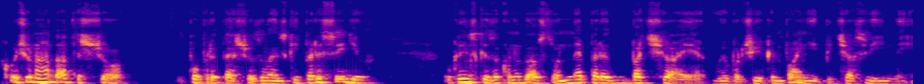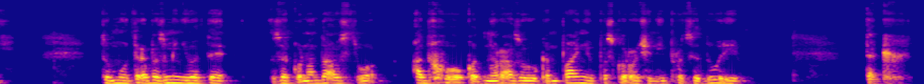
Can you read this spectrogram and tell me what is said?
Хочу нагадати, що, попри те, що Зеленський пересидів, українське законодавство не передбачає виборчої кампанії під час війни. Тому треба змінювати законодавство адхок, одноразову кампанію по скороченій процедурі. Так,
